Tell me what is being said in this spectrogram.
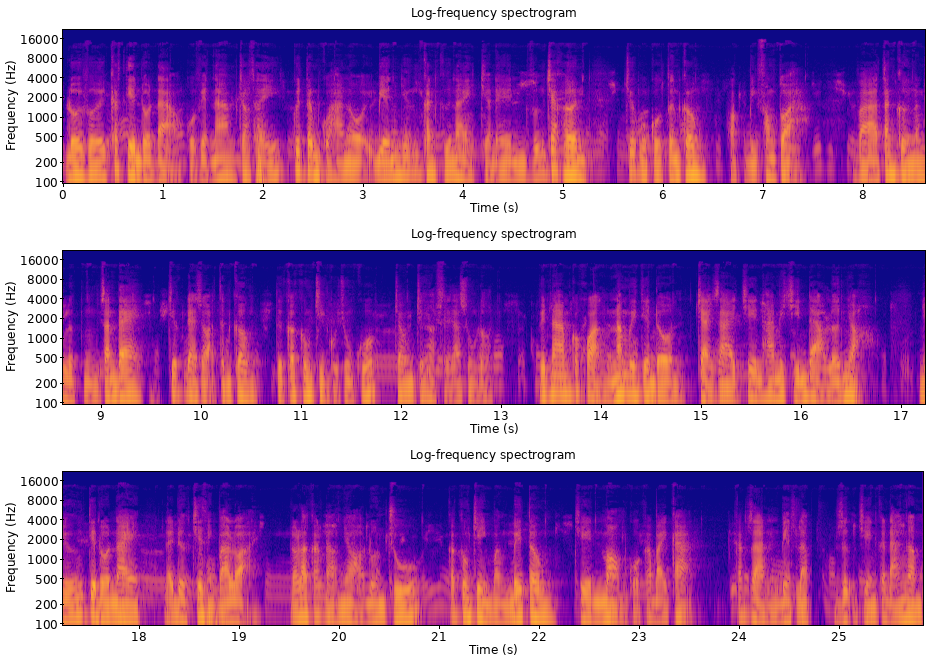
đối với các tiền đồn đảo của Việt Nam cho thấy quyết tâm của Hà Nội biến những căn cứ này trở nên vững chắc hơn trước một cuộc tấn công hoặc bị phong tỏa và tăng cường năng lực gian đe trước đe dọa tấn công từ các công trình của Trung Quốc trong trường hợp xảy ra xung đột. Việt Nam có khoảng 50 tiền đồn trải dài trên 29 đảo lớn nhỏ. Những tiền đồn này lại được chia thành ba loại, đó là các đảo nhỏ đồn trú, các công trình bằng bê tông trên mỏm của các bãi cạn, các dàn biệt lập dựng trên các đá ngầm,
